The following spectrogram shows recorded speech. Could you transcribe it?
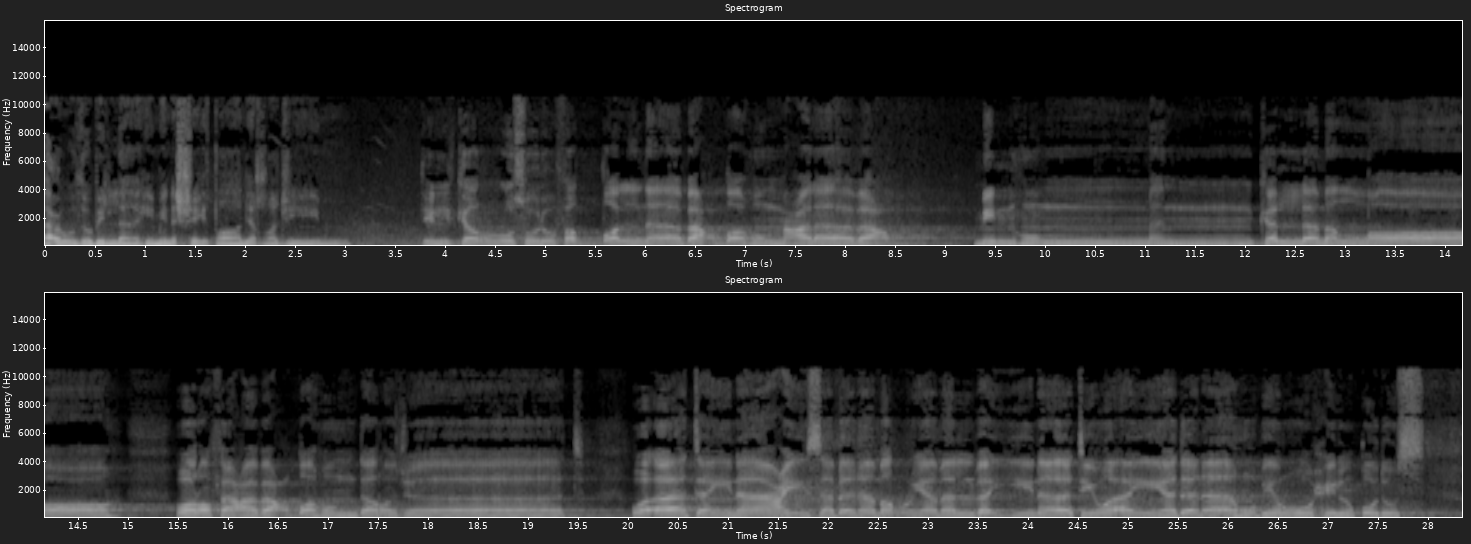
أعوذ بالله من الشيطان الرجيم. تلك الرسل فضلنا بعضهم على بعض. منهم من كلم الله ورفع بعضهم درجات. وآتينا عيسى ابن مريم البينات وأيدناه بروح القدس.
